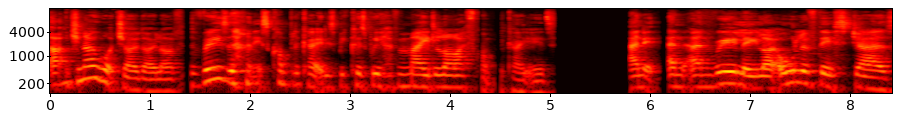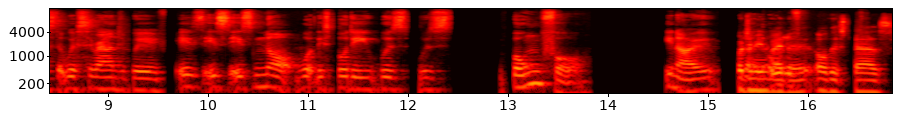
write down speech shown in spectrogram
Uh, do you know what, Joe? Though, love, the reason it's complicated is because we have made life complicated, and it and and really, like all of this jazz that we're surrounded with is is is not what this body was was born for. You know. What do you like, mean by all of- the, all this jazz?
